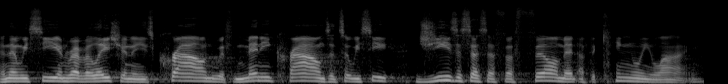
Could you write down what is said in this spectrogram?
And then we see in Revelation, and he's crowned with many crowns. And so we see Jesus as a fulfillment of the kingly line.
